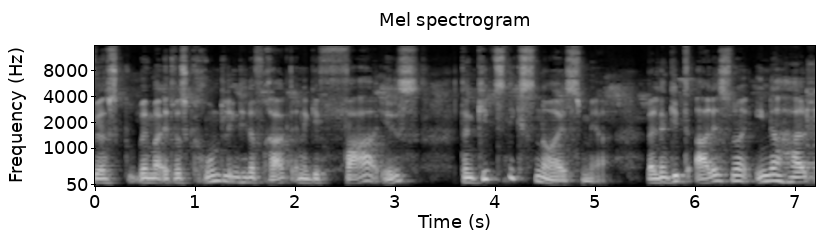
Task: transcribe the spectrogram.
wenn man etwas grundlegend hinterfragt, eine Gefahr ist, dann gibt's nichts Neues mehr. Weil dann gibt alles nur innerhalb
